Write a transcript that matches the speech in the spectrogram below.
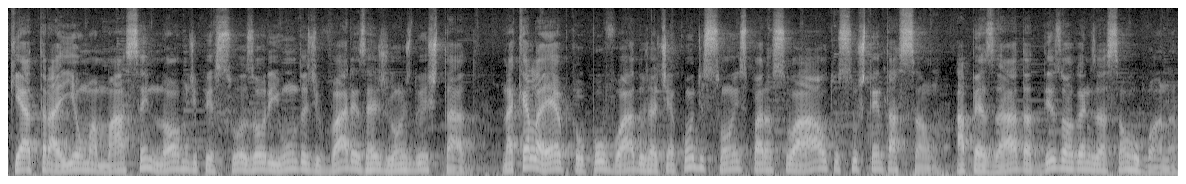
que atraía uma massa enorme de pessoas oriundas de várias regiões do estado. Naquela época, o povoado já tinha condições para sua autossustentação, apesar da desorganização urbana.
